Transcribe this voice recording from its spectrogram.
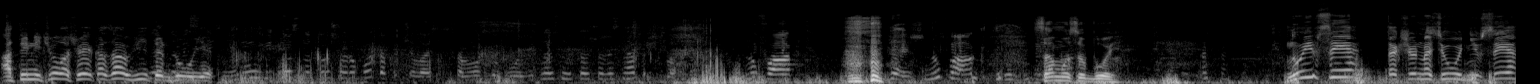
А ти не чула, що я казав, вітер Відносно дує. весни. Ну, відносно того, що робота почалась, само собою. Відносно того, що весна прийшла. Ну факт. Де ж? Ну факт. Само собою. Ну і все. Так що на сьогодні все.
